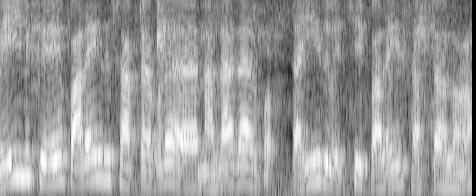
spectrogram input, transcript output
வெயிலுக்கு பழையது சாப்பிட்டா கூட நல்லா தான் இருக்கும். தயிர் வச்சு பழைய சாப்பிட்டாலும்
